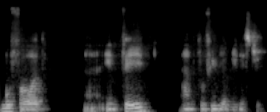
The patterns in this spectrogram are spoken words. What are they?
move forward uh, in faith and fulfill your ministry.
